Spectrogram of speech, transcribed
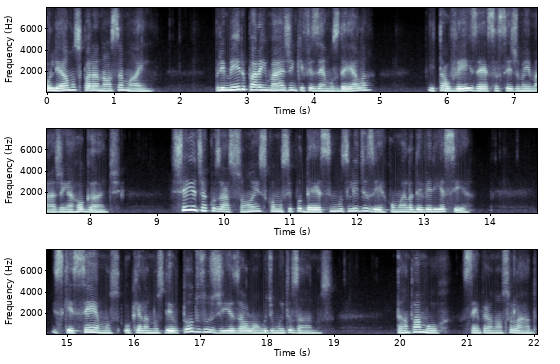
olhamos para a nossa mãe. Primeiro para a imagem que fizemos dela, e talvez essa seja uma imagem arrogante, cheia de acusações, como se pudéssemos lhe dizer como ela deveria ser. Esquecemos o que ela nos deu todos os dias ao longo de muitos anos. Tanto amor, sempre ao nosso lado.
